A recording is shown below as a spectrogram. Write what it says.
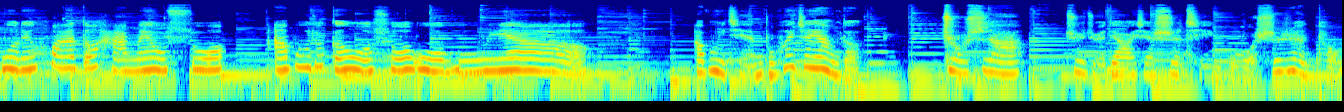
我连话都还没有说，阿布就跟我说“我不要”。阿布以前不会这样的，就是啊，拒绝掉一些事情，我是认同。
